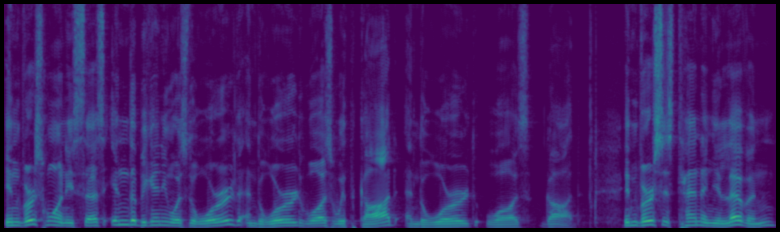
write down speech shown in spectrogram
In verse 1, it says, In the beginning was the Word, and the Word was with God, and the Word was God. In verses 10 and 11,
